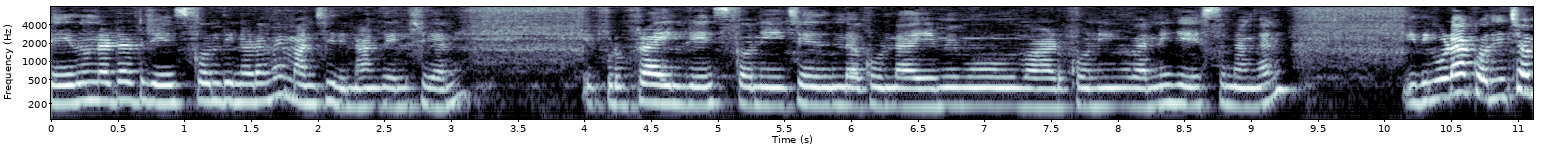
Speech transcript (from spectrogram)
చేదు ఉండేటట్టు చేసుకొని తినడమే మంచిది నాకు తెలుసు కానీ. ఇప్పుడు ఫ్రైలు చేసుకొని చేదు ఉండకుండా ఏమేమో వాడుకొని ఇవన్నీ చేస్తున్నాం కానీ ఇది కూడా కొంచెం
